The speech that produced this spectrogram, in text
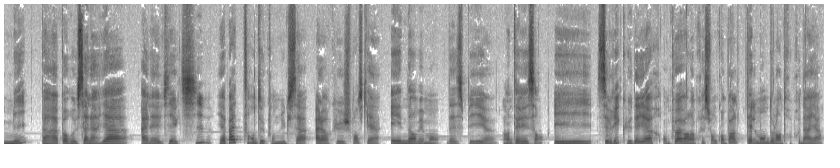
mais par rapport au salariat, à la vie active, il n'y a pas tant de contenu que ça, alors que je pense qu'il y a énormément d'aspects euh, intéressants. Et c'est vrai que d'ailleurs, on peut avoir l'impression qu'on parle tellement de l'entrepreneuriat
